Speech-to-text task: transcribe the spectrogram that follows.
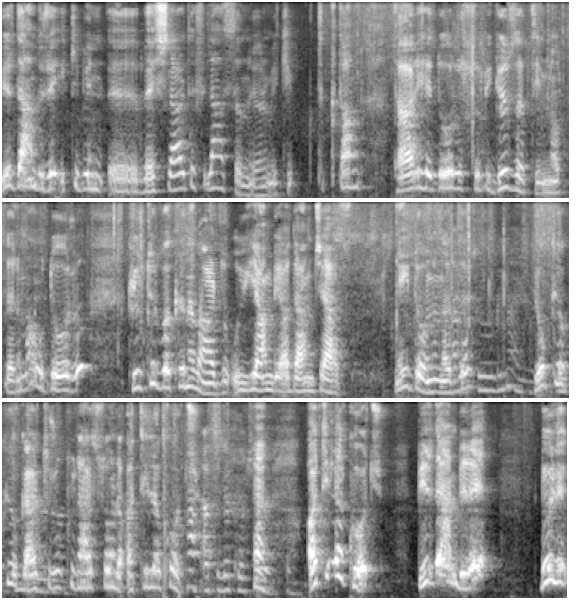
Birdenbire 2005'lerde filan sanıyorum. İki, tam tarihe doğrusu bir göz atayım notlarıma. O doğru. Kültür Bakanı vardı. Uyuyan bir adamcağız. Neydi onun adı? Yok yok yok Ertuğrul Günay sonra Atilla Koç. Atilla Koç. Ha, Atilla Koç birdenbire böyle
